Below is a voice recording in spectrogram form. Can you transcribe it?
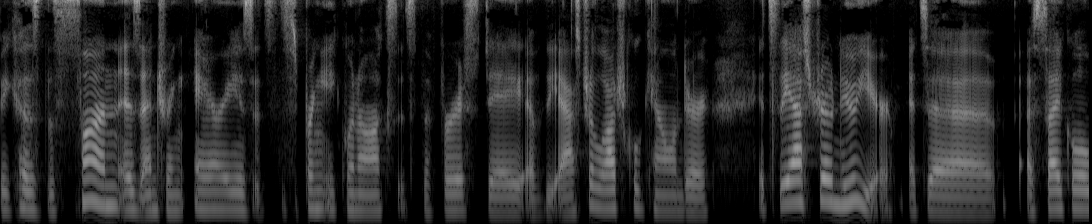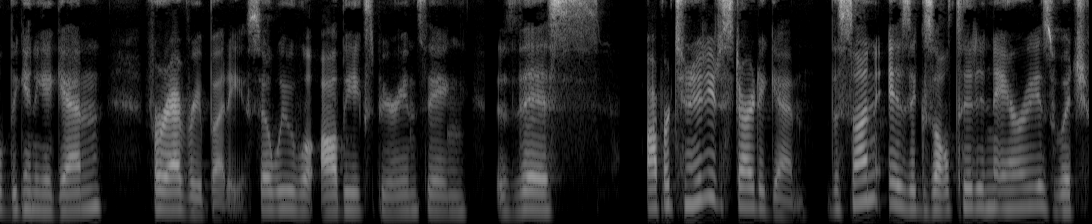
because the sun is entering Aries. It's the spring equinox. It's the first day of the astrological calendar. It's the Astro New Year. It's a, a cycle beginning again for everybody. So we will all be experiencing this opportunity to start again. The sun is exalted in Aries, which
